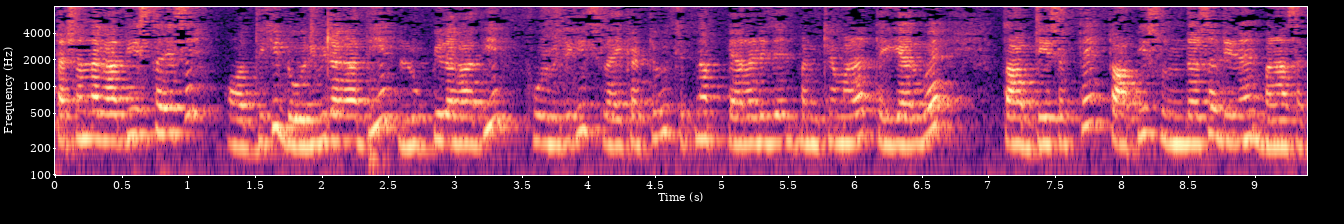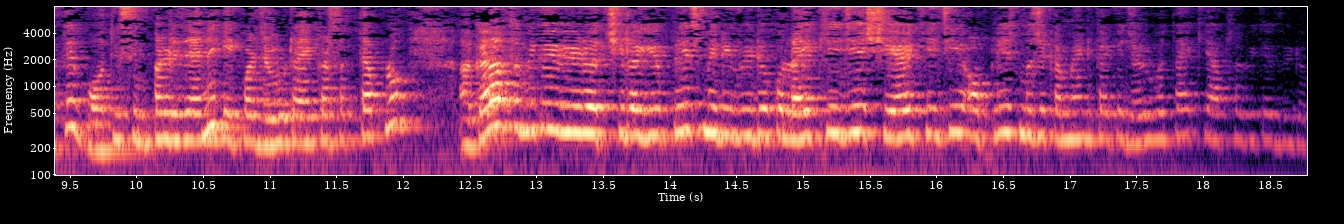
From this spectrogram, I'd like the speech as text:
टशन लगा दी इस तरह से, और देखिए डोरी भी लगा दी है, लुक भी लगा दी है। फूल में देखिए सिलाई करते हुए कितना प्यारा डिज़ाइन बन के हमारा तैयार हुआ है। तो आप दे सकते हैं तो आप ये सुंदर सा डिज़ाइन बना सकते हैं। बहुत ही सिंपल डिज़ाइन है, एक बार ज़रूर ट्राई कर सकते हैं आप लोग। अगर आप सभी को ये वीडियो अच्छी लगी हो प्लीज़ मेरी वीडियो को लाइक कीजिए शेयर कीजिए, और प्लीज़ मुझे कमेंट करके ज़रूर बताएँ कि आप सभी को वीडियो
